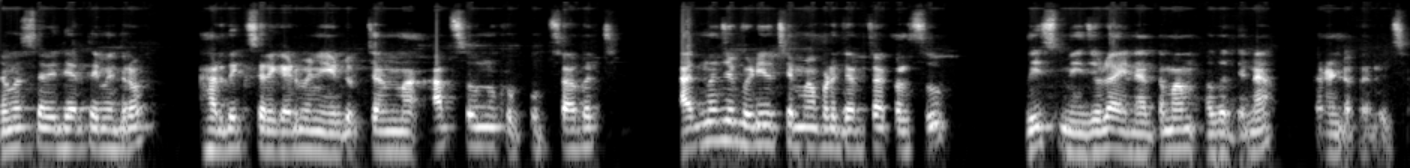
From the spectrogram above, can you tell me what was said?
નમસ્તે વિદ્યાર્થી મિત્રો. હાર્દિક સર એકેડમીની યુટ્યુબ ચેનલમાં આપ સૌનું ખૂબ ખૂબ સ્વાગત છે. આજનો જે વીડિયો છે એમાં આપણે ચર્ચા કરશું વીસમી જુલાઈના તમામ અગત્યના કરંટ અફેર વિશે.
